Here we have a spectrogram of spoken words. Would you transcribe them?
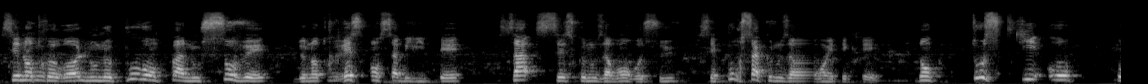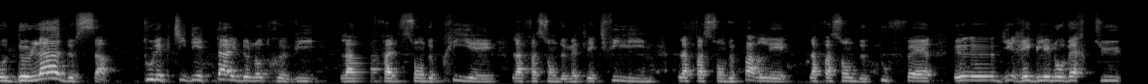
c'est notre rôle. Nous ne pouvons pas nous sauver de notre responsabilité. Ça, c'est ce que nous avons reçu. C'est pour ça que nous avons été créés. Donc, tout ce qui est au- au-delà de ça, tous les petits détails de notre vie, la façon de prier, la façon de mettre les tefilines, la façon de parler, la façon de tout faire, euh, régler nos vertus,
